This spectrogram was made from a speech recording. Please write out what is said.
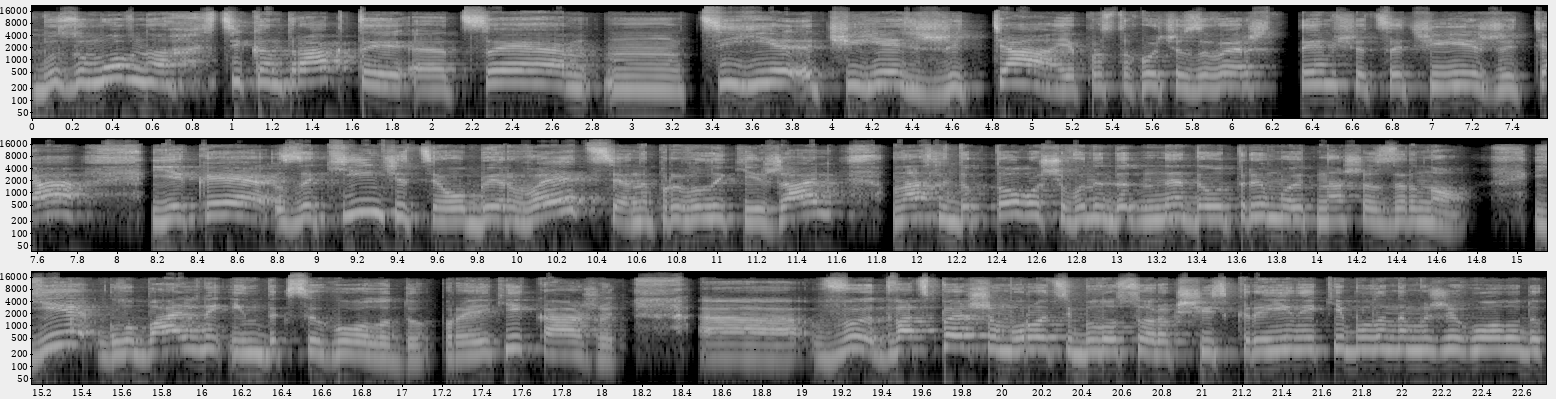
безумовно ці контракти е, це ціє, чиєсь життя. Я просто хочу завершити тим, що це чиєсь життя, яке закінчиться, обірветься на превеликий жаль внаслідок того, що вони недоотримують наше зерно. Є глобальні індекси голоду, про які кажуть, е, в 21-му році було 46 країн, які були на межі голоду,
